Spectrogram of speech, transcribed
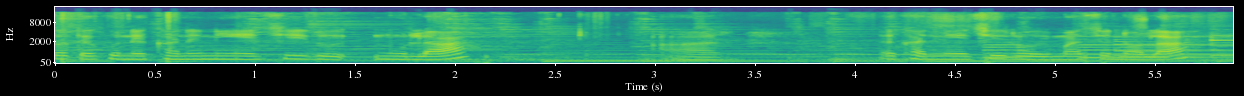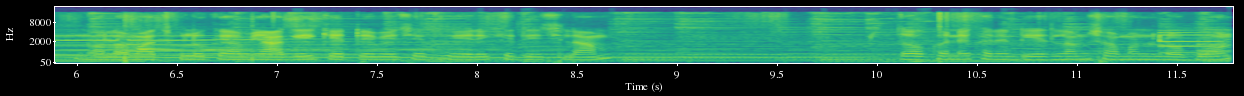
তো দেখুন, এখানে নিয়েছি মূলা আর এখানে নিয়েছি রুই মাছের নলা। নলা মাছগুলোকে আমি আগেই কেটে বেছে ধুয়ে রেখে দিয়েছিলাম। তো ওখানে এখানে দিয়ে দিলাম সামান্য লবণ।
